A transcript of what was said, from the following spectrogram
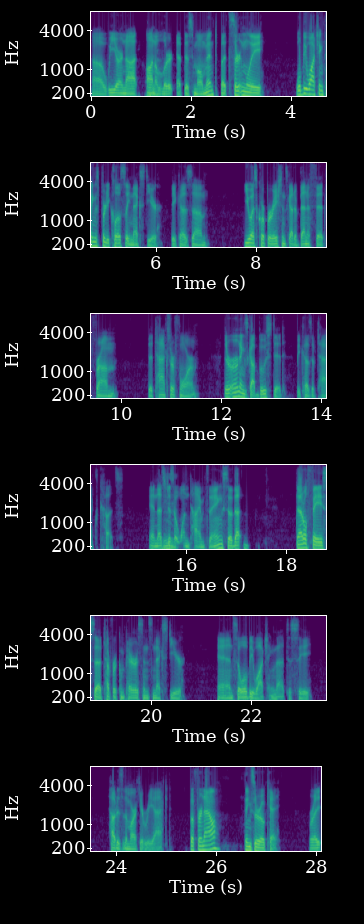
Uh, we are not on mm-hmm. alert at this moment, but certainly we'll be watching things pretty closely next year because um, U.S. corporations got to benefit from the tax reform. Their earnings got boosted because of tax cuts, and that's mm. just a one-time thing. So that that'll face uh, tougher comparisons next year, and so we'll be watching that to see how does the market react. But for now, things are okay, right?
